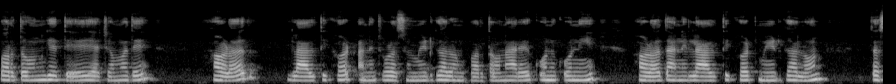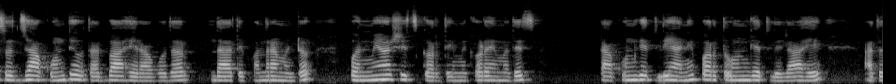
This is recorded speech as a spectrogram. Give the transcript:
परतवून घेते. याच्यामध्ये हळद लाल तिखट आणि थोडंसं मीठ घालून परतवणार आहे. कोणी कोणी हळद आणि लाल तिखट मीठ घालून तसंच झाकून ठेवतात बाहेर अगोदर दहा ते पंधरा मिनटं. पण मी अशीच करते. मी कढईमध्येच टाकून घेतली आणि परतवून घेतलेलं आहे. आता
